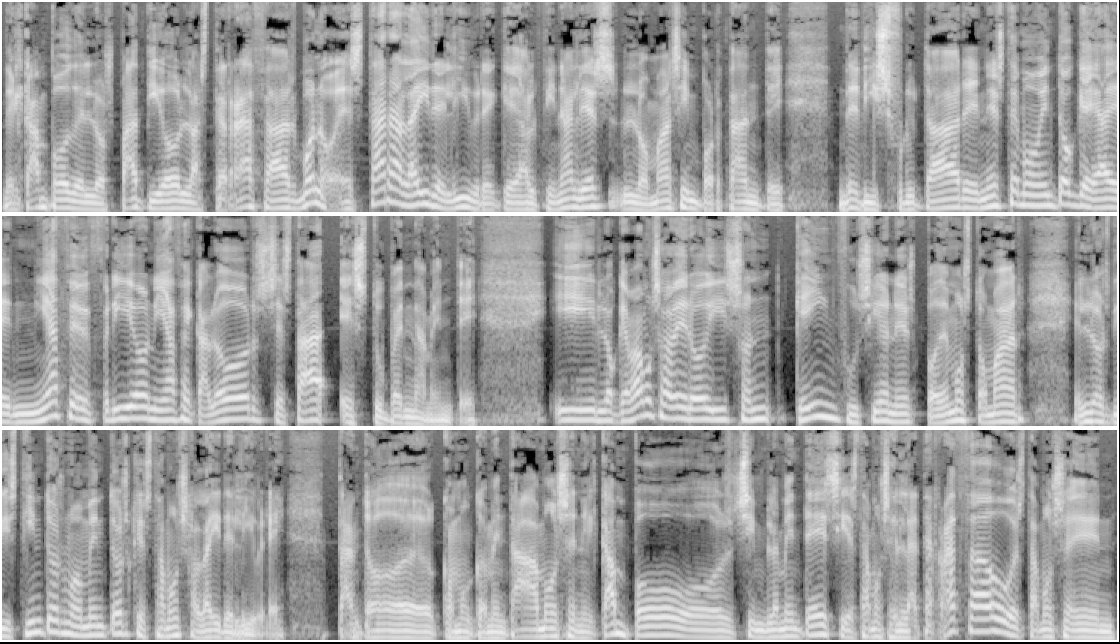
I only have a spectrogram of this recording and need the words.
del campo, de los patios, las terrazas, bueno, estar al aire libre, que al final es lo más importante, de disfrutar en este momento que eh, ni hace frío ni hace calor, se está estupendamente. Y lo que vamos a ver hoy son qué infusiones podemos tomar en los distintos momentos que estamos al aire libre, tanto eh, como comentábamos en el campo o simplemente si estamos en la terraza o estamos en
